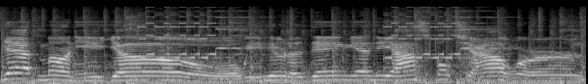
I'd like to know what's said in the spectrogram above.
Get money, yo! We hear the ding in the asphalt showers.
